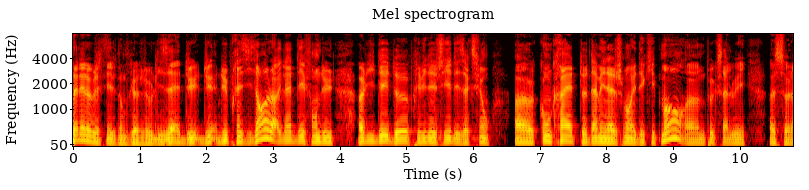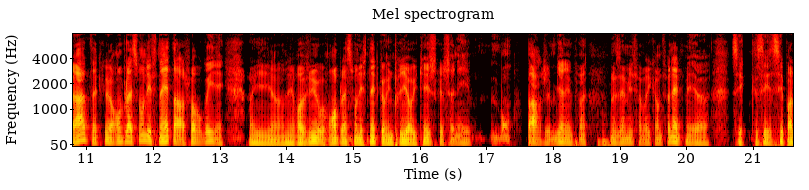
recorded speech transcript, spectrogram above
Tel est l'objectif, donc euh, je vous le disais, du, président. Alors il a défendu euh, l'idée de privilégier des actions euh, concrètes d'aménagement et d'équipement. on ne peut que saluer cela, peut-être que le remplacement des fenêtres. Alors je ne sais pas pourquoi il est, on est revenu au remplacement des fenêtres comme une priorité, parce que ce n'est bon pas. J'aime bien nos amis fabricants de fenêtres, mais euh, c'est pas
